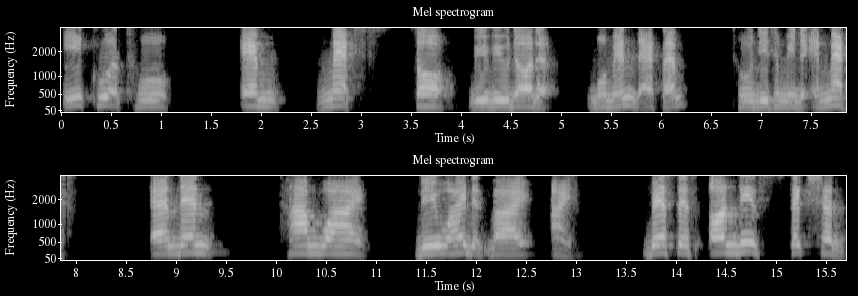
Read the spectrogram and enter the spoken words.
equal to m max. So we will do the moment diagram to determine the m max, and then time y divided by i. Based on this section,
